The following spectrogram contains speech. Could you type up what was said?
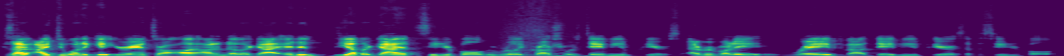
Because I, I, do want to get your answer on, on, another guy, and then the other guy at the Senior Bowl who really crushed it was Dameon Pierce. Everybody raved about Dameon Pierce at the Senior Bowl.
